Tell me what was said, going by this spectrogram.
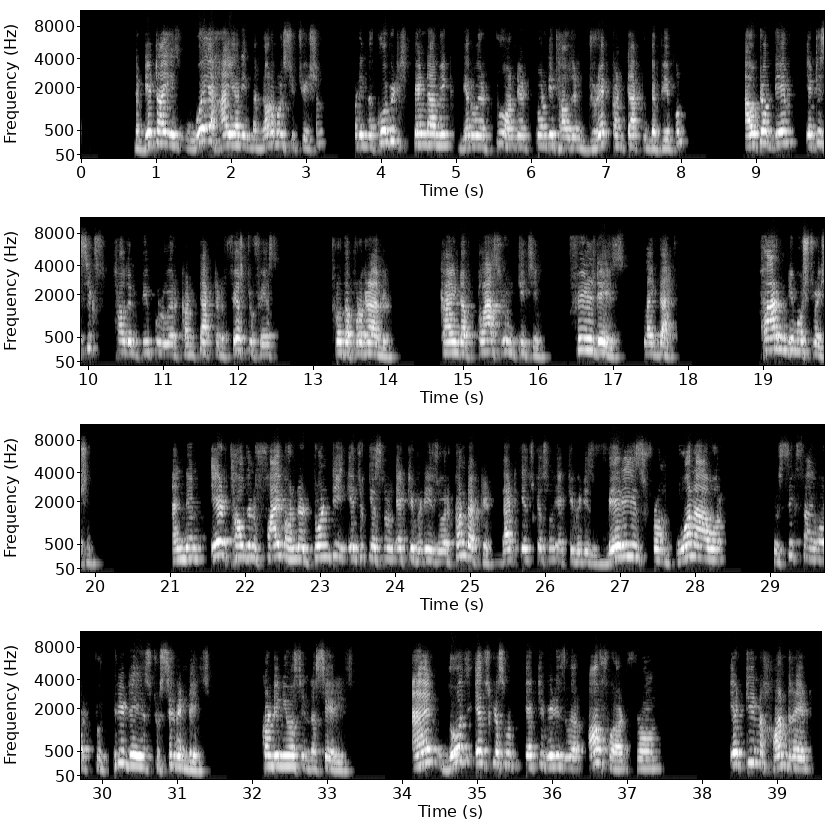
the data is way higher in the normal situation. But in the COVID pandemic, there were 220,000 direct contact with the people. Out of them, 86,000 people were contacted face-to-face through the programming, kind of classroom teaching, field days, like that. Farm demonstration, and then 8,520 educational activities were conducted. That educational activities varies from one hour to six hours to three days to seven days, continuous in the series. And those educational activities were offered from 1,800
